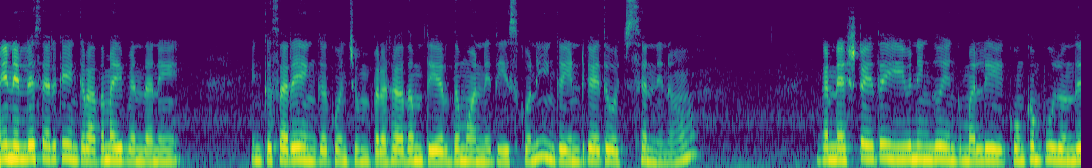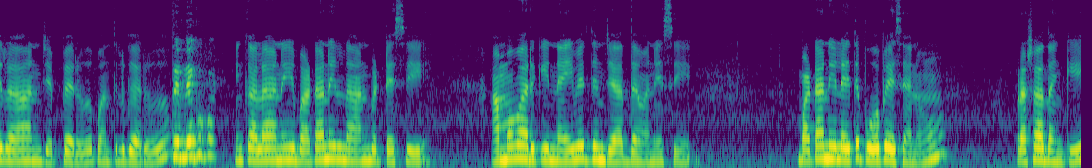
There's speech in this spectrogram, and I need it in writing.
నేను వెళ్ళేసరికి ఇంకా వ్రతం అయిపోయిందని ఇంకా సరే ఇంకా కొంచెం ప్రసాదం తీర్థము అన్నీ తీసుకొని ఇంకా ఇంటికి అయితే వచ్చేసాను నేను. ఇంకా నెక్స్ట్ అయితే ఈవినింగ్ ఇంక మళ్ళీ కుంకుమ పూజ ఉంది రా అని చెప్పారు పంతులు గారు. ఇంకా అలా అని బఠానీలు నానబెట్టేసి అమ్మవారికి నైవేద్యం చేద్దాం అనేసి బఠానీలు అయితే పోపేశాను ప్రసాదంకి.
